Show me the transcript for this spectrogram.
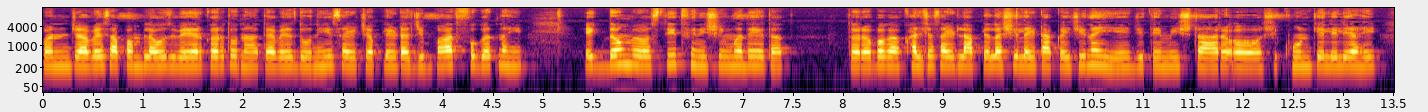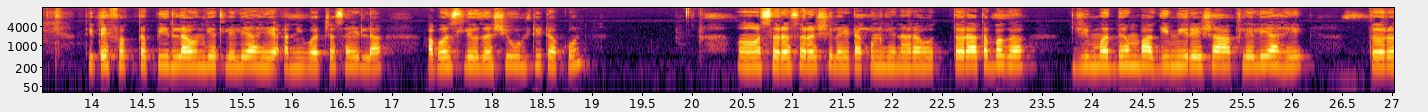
पण ज्यावेळेस आपण ब्लाऊज वेअर करतो ना त्यावेळेस दोन्ही साईडच्या प्लेट अजिबात फुगत नाही. एकदम व्यवस्थित फिनिशिंगमध्ये येतात. तर बघा खालच्या साईडला आपल्याला शिलाई टाकायची नाही आहे जिथे मी स्टार अशी खूण केलेली आहे. तिथे फक्त पिन लावून घेतलेली आहे आणि वरच्या साईडला आपण स्लीव्ज अशी उलटी टाकून सरळ सरळ शिलाई टाकून घेणार आहोत. तर आता बघा जी मध्यम भागी मी रेषा आखलेली आहे तर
